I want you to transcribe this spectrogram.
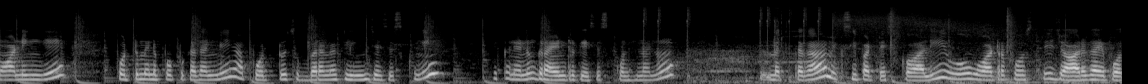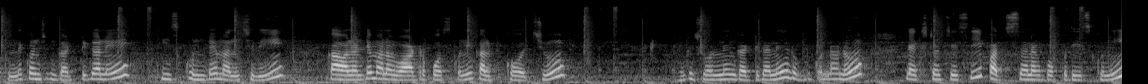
మార్నింగే పొట్టు మినపప్పు కదండి ఆ పొట్టు శుభ్రంగా క్లీన్ చేసేసుకుని ఇక్కడ నేను గ్రైండర్కి వేసేసుకుంటున్నాను. మెత్తగా మిక్సీ పట్టేసుకోవాలి. ఓ వాటర్ పోస్తే జారుగా అయిపోతుంది. కొంచెం గట్టిగానే తీసుకుంటే మంచిది. కావాలంటే మనం వాటర్ పోసుకొని కలుపుకోవచ్చు. ఇంకా చూడండి నేను గట్టిగానే రుబ్బుకున్నాను. నెక్స్ట్ వచ్చేసి పచ్చిశనగపప్పు తీసుకుని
